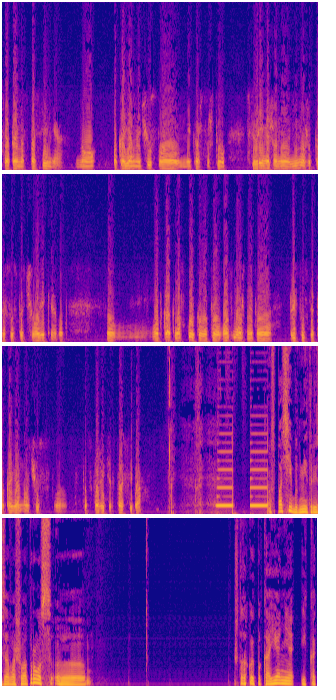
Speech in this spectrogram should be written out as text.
вся тайна спасения, но покаянное чувство, мне кажется, что все время же оно не может присутствовать в человеке. Вот, э, вот как, насколько вот э, возможно это присутствие покаянного чувства? Подскажите, спасибо. Спасибо, Дмитрий, за ваш вопрос. Что такое покаяние и как,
